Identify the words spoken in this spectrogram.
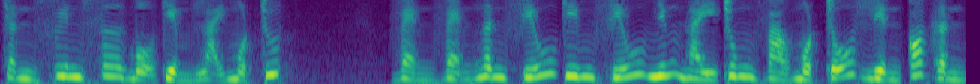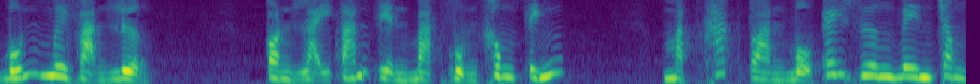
Trần Xuyên sơ bộ kiểm lại một chút. Vẹn vẹn ngân phiếu kim phiếu những này chung vào một chỗ liền có gần 40 vạn lượng. Còn lại tán tiền bạc vụn không tính. Mặt khác toàn bộ cái dương bên trong.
